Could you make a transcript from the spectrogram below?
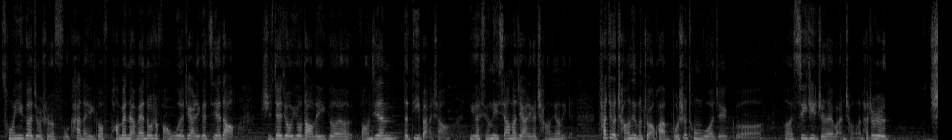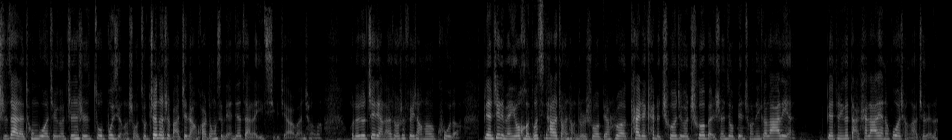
从一个就是俯瞰的一个旁边两边都是房屋的这样的一个街道。直接就又到了一个房间的地板上，一个行李箱的这样的一个场景里。它这个场景的转换不是通过这个呃 CG 之类完成的，它就是实在的通过这个真实做布景的时候，就真的是把这两块东西连接在了一起，这样完成了。我觉得这点来说是非常的酷的，并且这里面有很多其他的转场，就是说，比方说开着开着车，这个车本身就变成了一个拉链。变成一个打开拉链的过程啊之类的，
